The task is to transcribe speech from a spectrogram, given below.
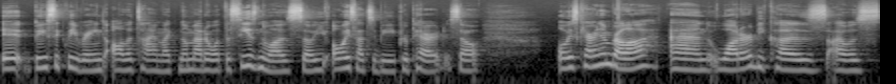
it basically rained all the time like no matter what the season was, so you always had to be prepared. So always carry an umbrella and water because I was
